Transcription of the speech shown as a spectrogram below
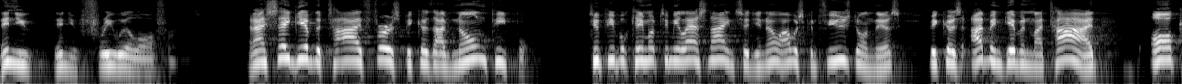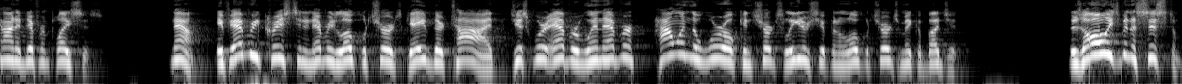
then you, then you free will offerings. And I say give the tithe first because I've known people. Two people came up to me last night and said, you know, I was confused on this because I've been giving my tithe all kind of different places. Now, if every Christian in every local church gave their tithe just wherever, whenever, how in the world can church leadership in a local church make a budget? There's always been a system,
